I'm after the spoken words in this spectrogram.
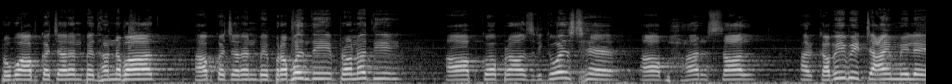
प्रभु, आपका चरण पे धन्यवाद, आपका चरण पे प्रबंधी, प्रणति, आपका पास रिक्वेस्ट है। आप हर साल और कभी भी टाइम मिले,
